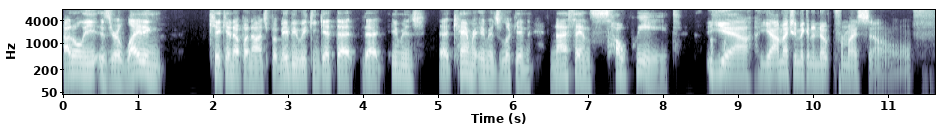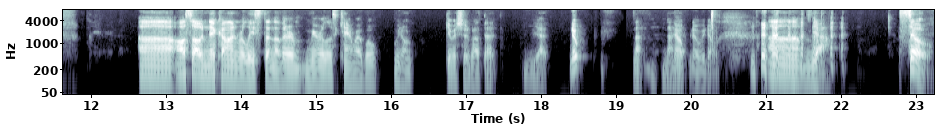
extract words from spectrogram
not only is your lighting kicking up a notch, but maybe we can get that that image, that camera image, looking nice and sweet. yeah, yeah. I'm actually making a note for myself. Uh, also, Nikon released another mirrorless camera, but we don't give a shit about that yet. Nope. Not, not Nope. No, we don't. Um, yeah. So,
